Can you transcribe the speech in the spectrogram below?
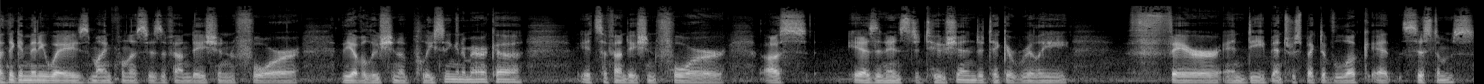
I think in many ways, mindfulness is a foundation for the evolution of policing in America. It's a foundation for us as an institution to take a really fair and deep introspective look at systems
